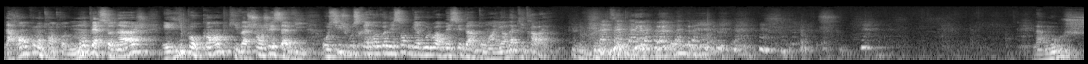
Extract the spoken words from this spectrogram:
la rencontre entre mon personnage et l'hippocampe qui va changer sa vie. Aussi, je vous serais reconnaissant de bien vouloir baisser d'un ton. Hein, il y en a qui travaillent. La mouche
